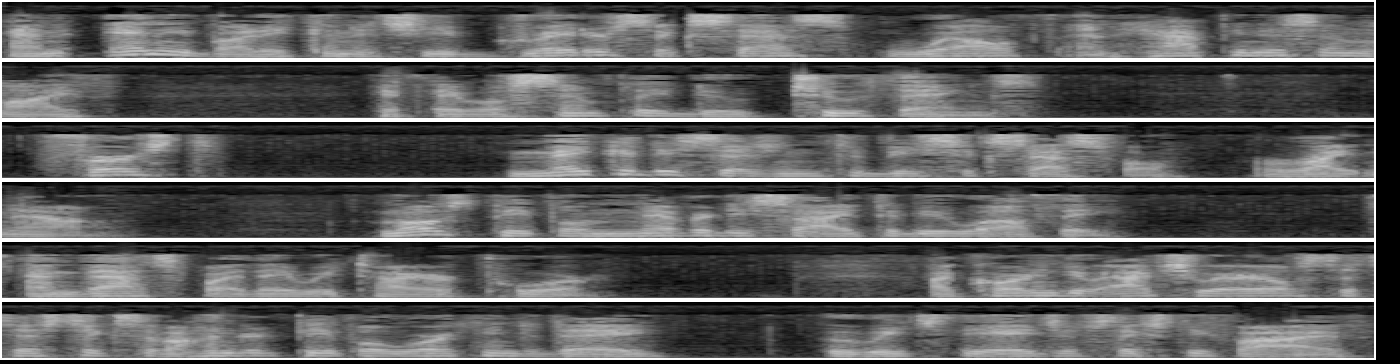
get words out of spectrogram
and anybody can achieve greater success, wealth, and happiness in life if they will simply do two things. First, make a decision to be successful right now. Most people never decide to be wealthy, and that's why they retire poor. According to actuarial statistics of 100 people working today who reach the age of 65,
